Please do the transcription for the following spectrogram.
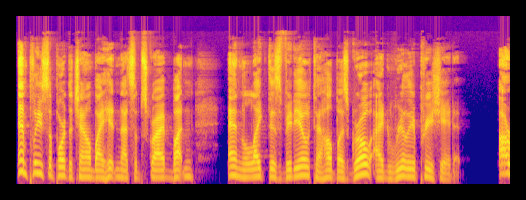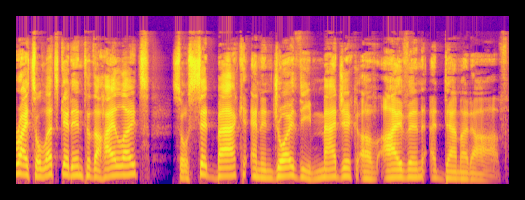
And please support the channel by hitting that subscribe button and like this video to help us grow. I'd really appreciate it. All right, so let's get into the highlights. So sit back and enjoy the magic of Ivan Demidov.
